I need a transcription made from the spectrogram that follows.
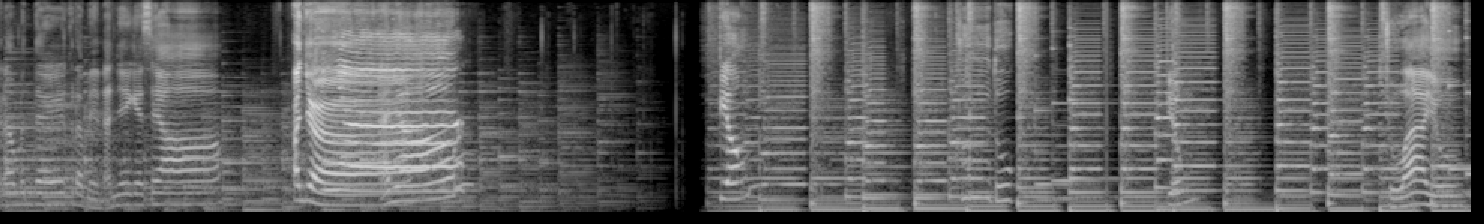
여러분들 그러면 안녕히 계세요. 안녕 안녕. 뿅. 구독. 뿅. 좋아요.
